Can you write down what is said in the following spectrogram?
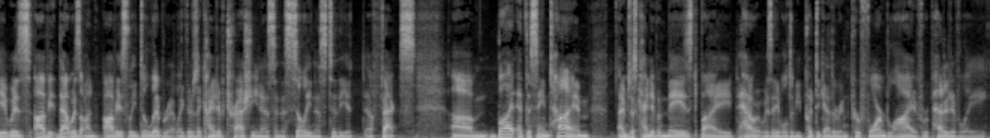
it was obvi- that was on obviously deliberate. Like there's a kind of trashiness and a silliness to the effects. Um, but at the same time i'm just kind of amazed by how it was able to be put together and performed live repetitively.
